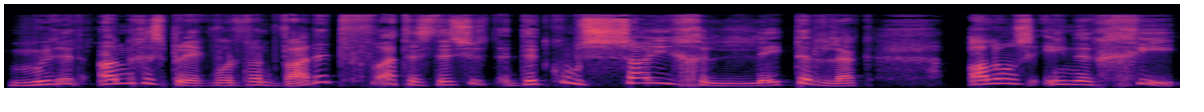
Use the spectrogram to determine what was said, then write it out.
moet dit aangespreek word want wat dit vat is dit soos dit kom suig letterlik al ons energie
